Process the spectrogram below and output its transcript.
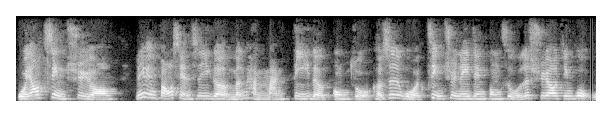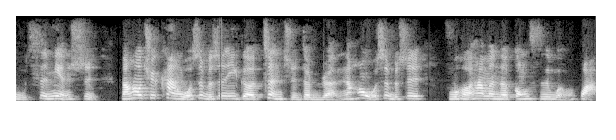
我要进去哦，明明保险是一个门槛蛮低的工作，可是我进去那间公司，我是需要经过五次面试，然后去看我是不是一个正直的人，然后我是不是符合他们的公司文化。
